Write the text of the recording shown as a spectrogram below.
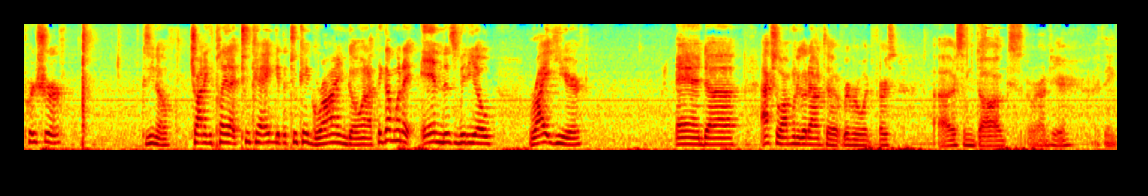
pretty sure, because you know, trying to play that 2K, get the 2K grind going. I think I'm gonna end this video right here. And uh, actually, I'm gonna go down to Riverwood first. Uh, there's some dogs around here, I think.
